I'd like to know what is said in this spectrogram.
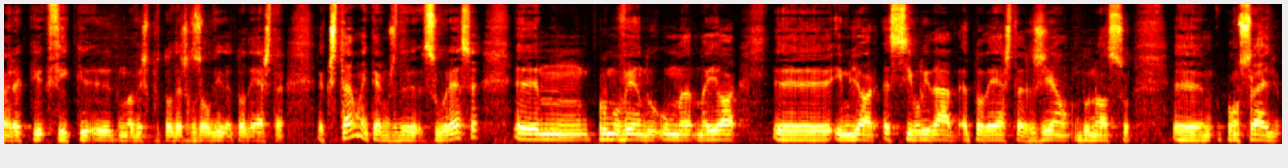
para que fique eh, de uma vez por todas resolvida toda esta questão em termos de segurança, ehm, promovendo uma maior eh, e melhor acessibilidade a toda esta região do nosso ehm, Conselho,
